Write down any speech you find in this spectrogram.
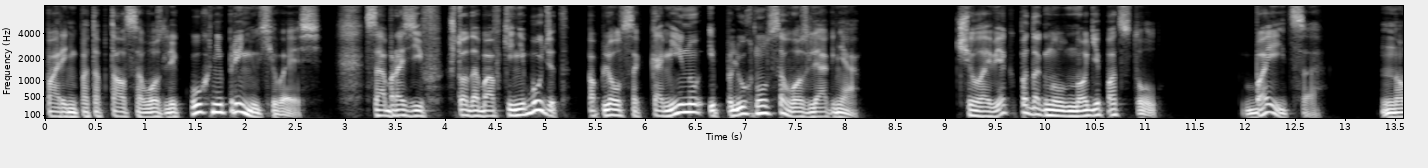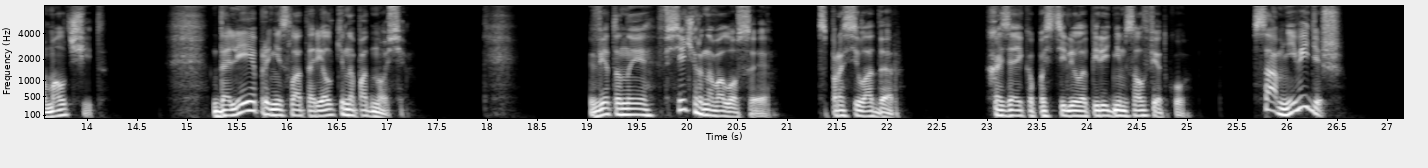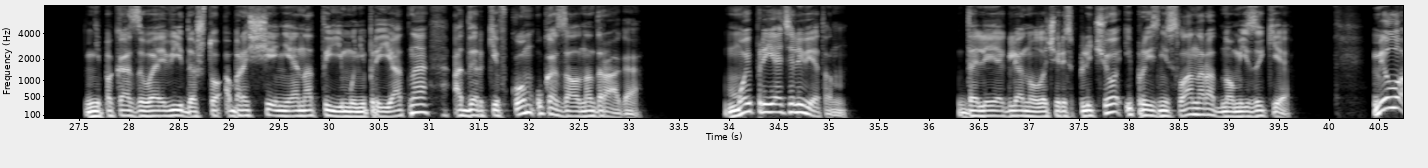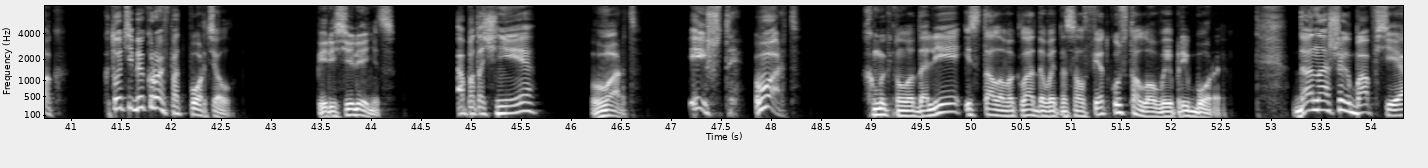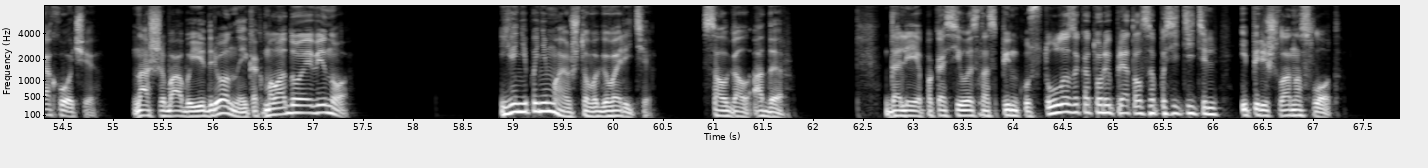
Парень потоптался возле кухни, принюхиваясь. Сообразив, что добавки не будет, поплелся к камину и плюхнулся возле огня. Человек подогнул ноги под стул. Боится, но молчит. Далея принесла тарелки на подносе. «Ветаны все черноволосые?» — спросил Адер. Хозяйка постелила перед ним салфетку. «Сам не видишь?» Не показывая вида, что обращение на «ты» ему неприятно, Адер кивком указал на Драга. «Мой приятель Ветон». Далее глянула через плечо и произнесла на родном языке. «Милок, кто тебе кровь подпортил?» «Переселенец». «А поточнее?» «Вард». «Ишь ты, Вард!» Хмыкнула Далея и стала выкладывать на салфетку столовые приборы. «Да наших баб все охочи. Наши бабы ядреные, как молодое вино». «Я не понимаю, что вы говорите», — солгал Адер. Далее покосилась на спинку стула, за которой прятался посетитель, и перешла на слот.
